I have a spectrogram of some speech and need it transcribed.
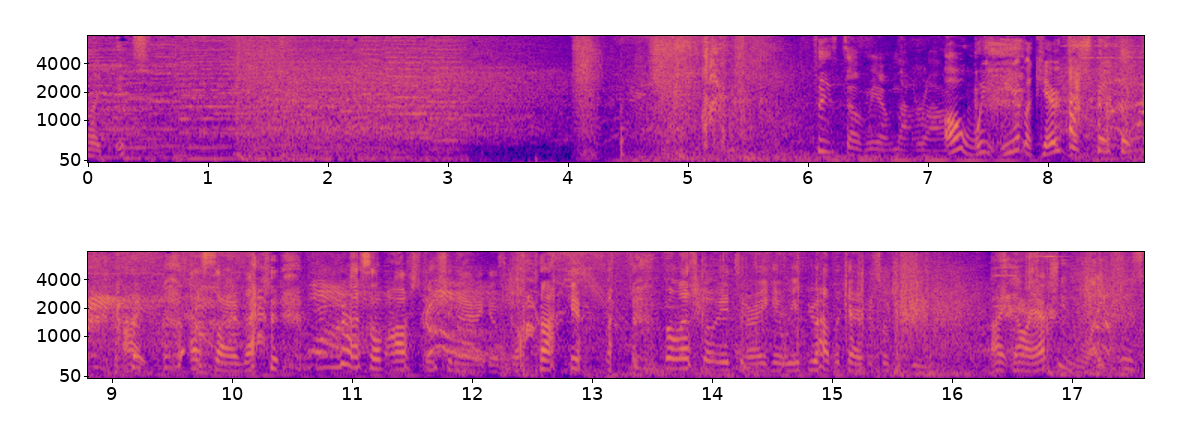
Like, it's... Please tell me I'm not wrong. Oh, wait, we have a character switch. I'm sorry, man. We have some off-screen shenanigans going on here. but let's go into it right here. We do have a character switch. Alright, now I actually like this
